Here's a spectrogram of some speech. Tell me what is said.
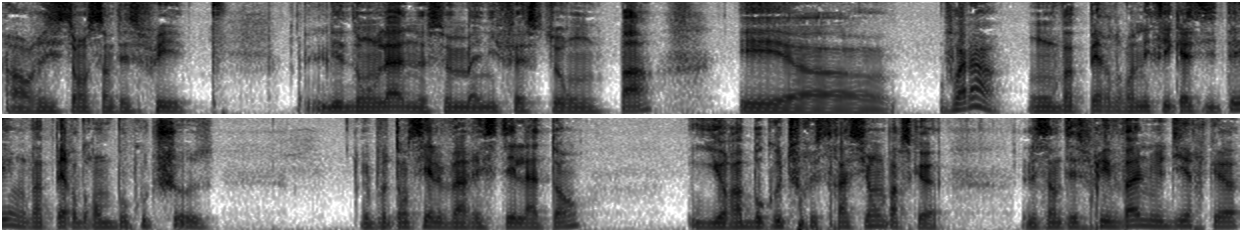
En résistant au Saint-Esprit les dons-là ne se manifesteront pas et euh, voilà, on va perdre en efficacité, on va perdre en beaucoup de choses. Le potentiel va rester latent. Il y aura beaucoup de frustration parce que le Saint-Esprit va nous dire que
